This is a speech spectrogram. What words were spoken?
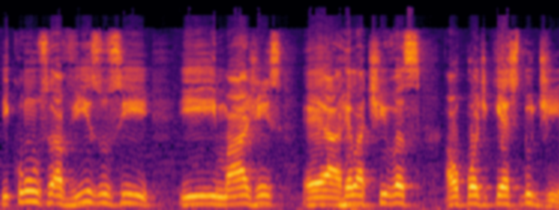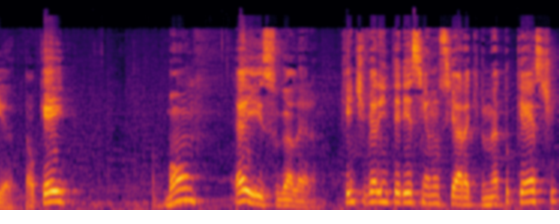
e com os avisos e, e imagens é, relativas ao podcast do dia, tá ok? Bom, é isso, galera. Quem tiver interesse em anunciar aqui no NetoCast,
